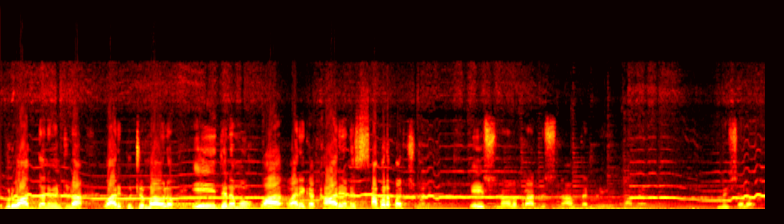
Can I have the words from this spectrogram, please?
ఇప్పుడు వాగ్దానం వింటున్న వారి కుటుంబంలో ఈ దినము వా వారి యొక్క కార్యాన్ని సఫలపరచమని ఏ సునాలో ప్రార్థిస్తున్నాం తండ్రి. ఆమె నిమిషాలు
